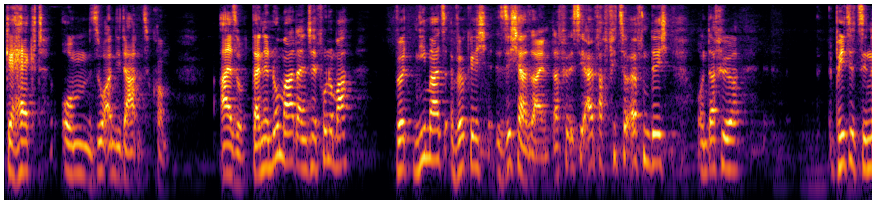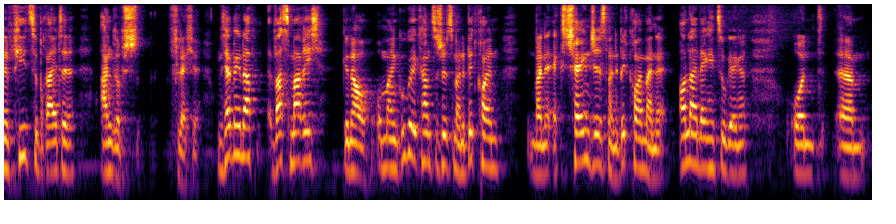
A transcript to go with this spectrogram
gehackt, um so an die Daten zu kommen. Also, deine Nummer, deine Telefonnummer wird niemals wirklich sicher sein. Dafür ist sie einfach viel zu öffentlich und dafür bietet sie eine viel zu breite Angriffsfläche. Und ich habe mir gedacht, was mache ich genau, um meinen Google-Account zu schützen, meine Bitcoin, meine Exchanges, meine Bitcoin, meine Online-Banking-Zugänge und ähm,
